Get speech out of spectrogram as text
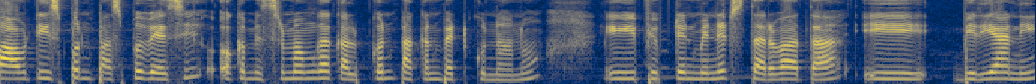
పావు టీ స్పూన్ పసుపు వేసి ఒక మిశ్రమంగా కలుపుకొని పక్కన పెట్టుకున్నాను. ఈ ఫిఫ్టీన్ మినిట్స్ తర్వాత ఈ బిర్యానీ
